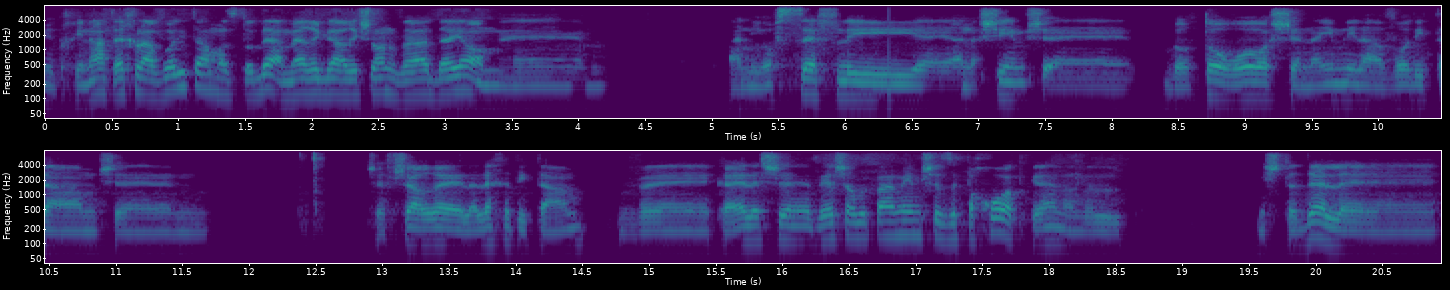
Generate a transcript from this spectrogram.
מבחינת איך לעבוד איתם, אז אתה יודע, מהרגע הראשון ועד היום, אני אוסף לי uh, אנשים שבאותו ראש, שנעים לי לעבוד איתם, ש... שאפשר uh, ללכת איתם, וכאלה ש... ויש הרבה פעמים שזה פחות, כן, אבל משתדל uh,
